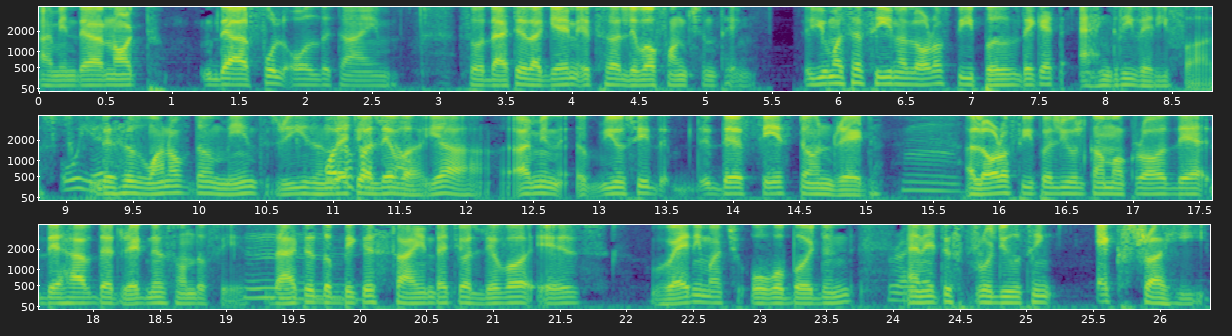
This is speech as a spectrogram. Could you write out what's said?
I mean, they are not they are full all the time. So that is again, it's a liver function thing. You must have seen a lot of people, they get angry very fast. Oh, yes. This is one of the main reasons All that your liver, now. yeah. I mean, uh, you see th- their face turn red. Hmm. A lot of people you will come across, they, they have that redness on the face. That is the Hmm. biggest sign that your liver is very much overburdened Right. and it is producing extra heat.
